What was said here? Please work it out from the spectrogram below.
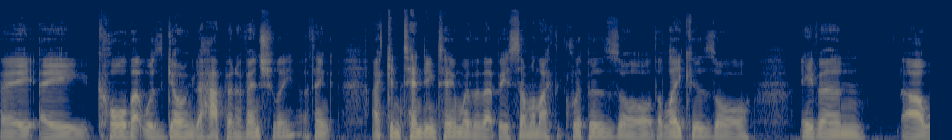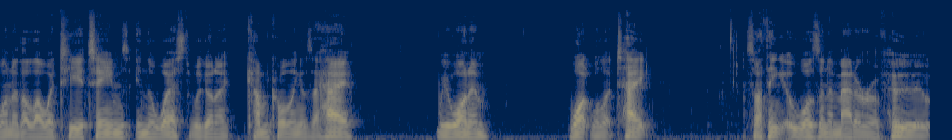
a a call that was going to happen eventually. I think a contending team, whether that be someone like the Clippers or the Lakers or even uh, one of the lower tier teams in the West, were going to come calling and say, "Hey, we want him. What will it take? So I think it wasn't a matter of who,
